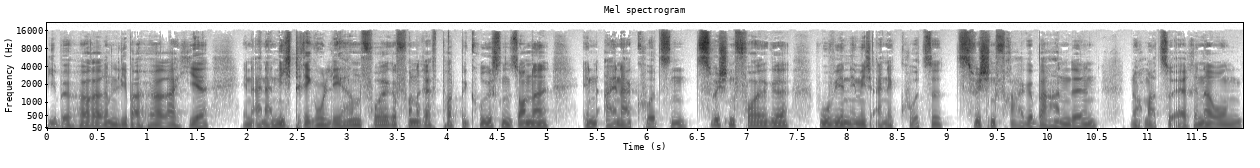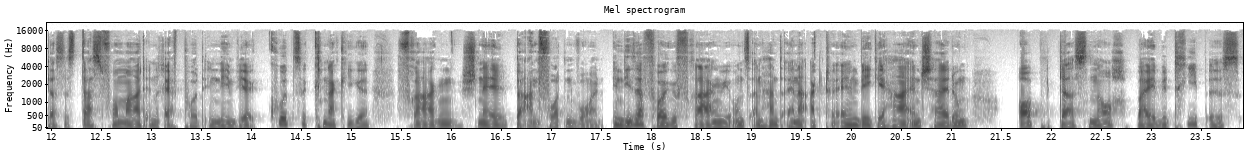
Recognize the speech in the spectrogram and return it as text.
liebe Hörerinnen, lieber Hörer, hier in einer nicht regulären Folge von RevPod begrüßen, sondern in einer kurzen Zwischenfolge, wo wir nämlich eine kurze Zwischenfrage behandeln. Nochmal zur Erinnerung, das ist das Format in RevPod, in dem wir kurze, knackige Fragen schnell beantworten wollen. In dieser Folge fragen wir uns anhand einer aktuellen BGH-Entscheidung, ob das noch bei Betrieb ist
